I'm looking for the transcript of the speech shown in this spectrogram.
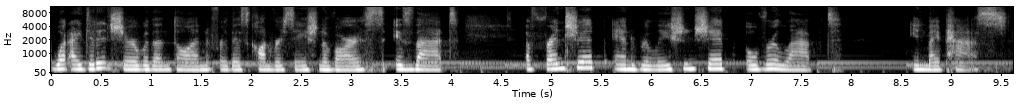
what I didn't share with Anton for this conversation of ours is that a friendship and relationship overlapped in my past,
